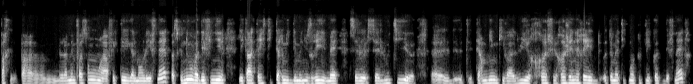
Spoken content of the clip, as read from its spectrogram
par, de la même façon, affecter également les fenêtres, parce que nous, on va définir les caractéristiques thermiques des menuiseries, mais c'est l'outil euh, euh, qui va lui régénérer automatiquement toutes les codes des fenêtres.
